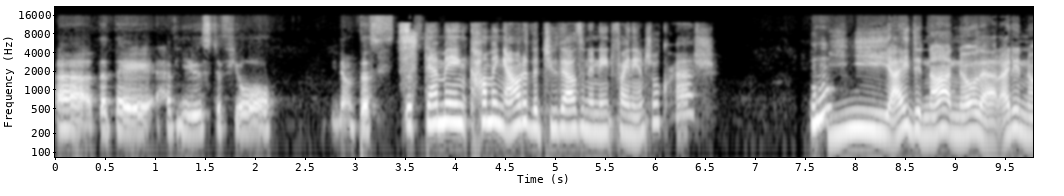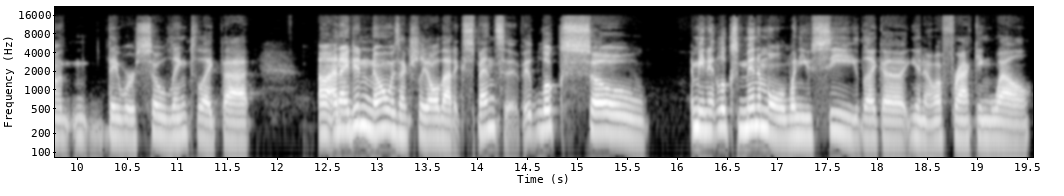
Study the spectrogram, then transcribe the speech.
uh, that they have used to fuel, you know, this. this Stemming coming out of the 2008 financial crash. Mhm. Yee, I did not know that. I didn't know they were so linked like that. Uh, and I didn't know it was actually all that expensive. It looks so I mean, it looks minimal when you see like a, you know, a fracking well,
